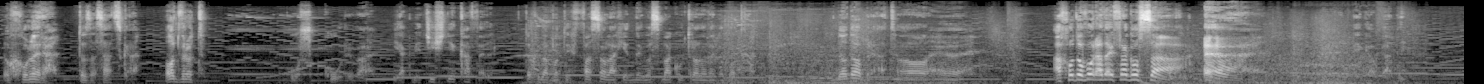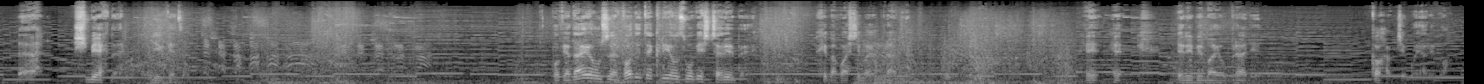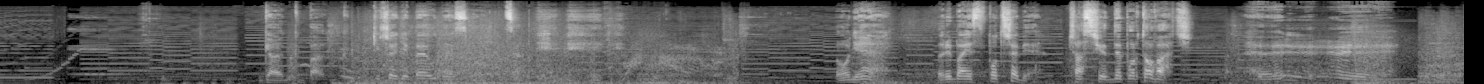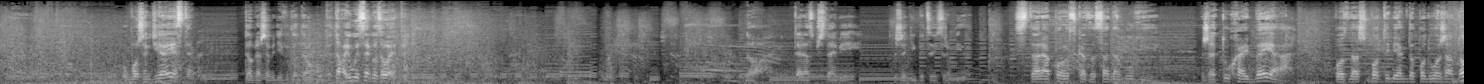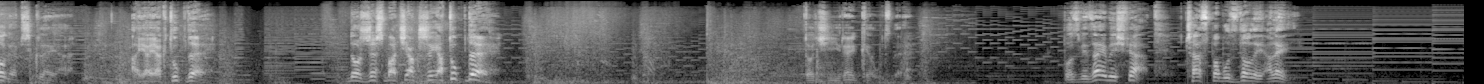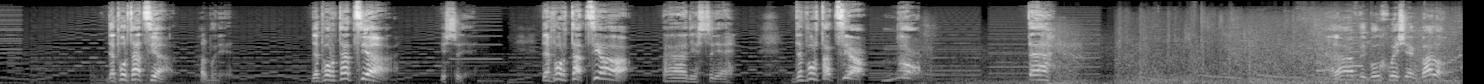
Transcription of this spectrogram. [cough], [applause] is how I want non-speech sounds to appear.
No cholera, to zasadzka. Odwrót. Uż kurwa, jak mnie ciśnie kafel. To chyba po tych fasolach jednego smaku trollowego bota. No dobra, to... E... A hodowora daj fragosa! E... Biegał gady. E... Śmiechnę, niech wiedzą. Powiadają, że wody te kryją złowieszcze ryby. Chyba właśnie mają branie. [laughs] Ryby mają branie. Kocham cię, moja rybo. Gangbang. Kieszenie pełne słońca. [laughs] O nie! Ryba jest w potrzebie. Czas się deportować. [laughs] Boże, gdzie ja jestem? Dobra, żeby nie wyglądało głupio. Dawaj łysego za łeb! No, teraz przynajmniej, że niby coś zrobiłem. Stara polska zasada mówi, że tu hajbeja poznasz po tym, jak do podłoża nogę przykleja. A ja jak tupnę! No żeż maciak, że ja tupnę! To ci rękę utnę. Pozwiedzajmy świat. Czas pomóc dolnej alei. Deportacja! Albo nie. Deportacja! Jeszcze nie. Deportacja! A, jeszcze nie. Deportacja! No! A, wybuchłeś jak balon.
